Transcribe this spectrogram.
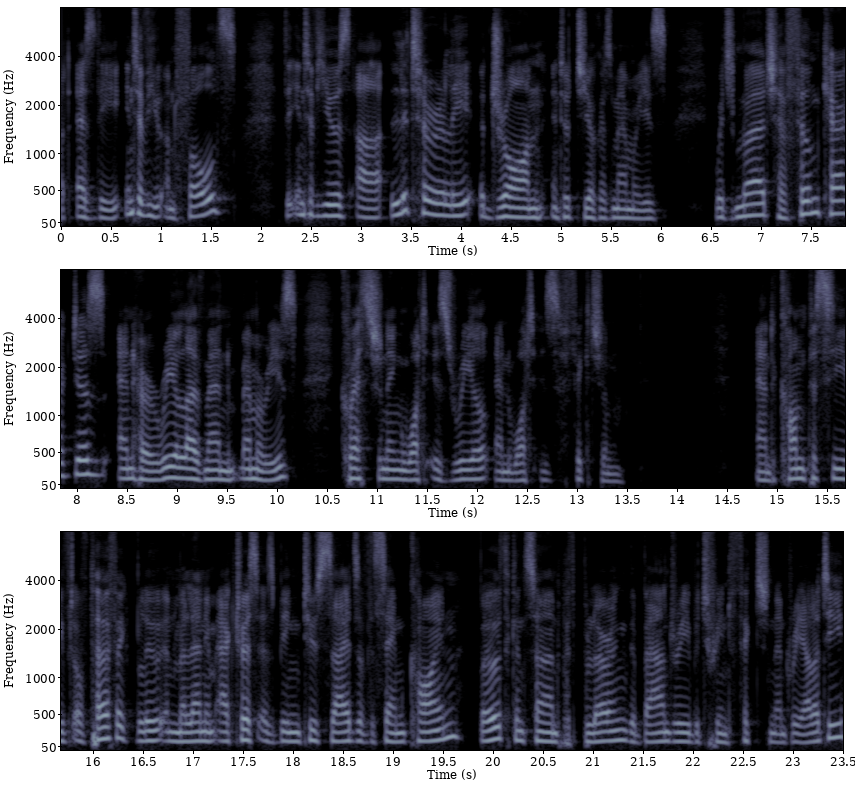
But as the interview unfolds, the interviews are literally drawn into Chiyoko's memories, which merge her film characters and her real life man- memories, questioning what is real and what is fiction. And Kon perceived of Perfect Blue and Millennium Actress as being two sides of the same coin, both concerned with blurring the boundary between fiction and reality,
